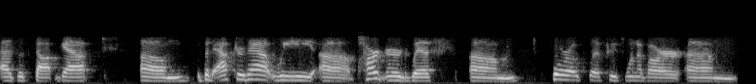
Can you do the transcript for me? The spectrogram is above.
as a stopgap. Um, but after that, we uh, partnered with um, For Oak Cliff, who's one of our um,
